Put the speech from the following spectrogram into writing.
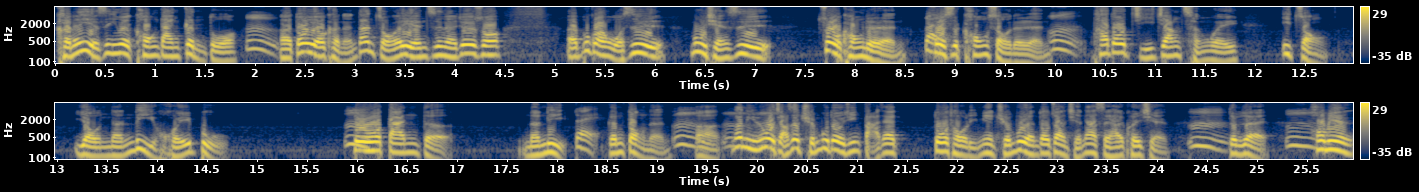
可能也是因为空单更多，嗯，呃，都有可能。但总而言之呢，就是说，呃，不管我是目前是做空的人，或是空手的人，嗯，他都即将成为一种有能力回补。多单的能力，对，跟动能，嗯啊，那你如果假设全部都已经打在多头里面，全部人都赚钱，那谁还亏钱？嗯，对不对？嗯，后面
